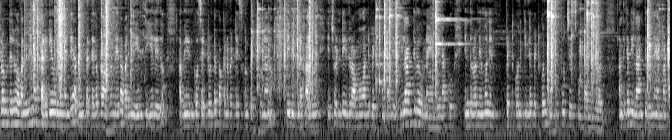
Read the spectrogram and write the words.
ప్రమదలు అవన్నీ నాకు కడిగే ఉన్నాయండి. అవి పెద్దగా ప్రాబ్లం లేదు అవన్నీ ఏం తీయలేదు. అవి ఇంకో సెట్ ఉంటే పక్కన పెట్టేసుకొని పెట్టుకున్నాను. ఈ విగ్రహాలు చూడండి ఇందులో అమ్మవారిని పెట్టుకుంటాను ఇలాంటివే ఉన్నాయండి నాకు. ఇందులోనేమో నేను పెట్టుకొని గిన్నె పెట్టుకొని కొంచెం పూజ చేసుకుంటాను ఇందులో. అందుకని ఇలాంటివి ఉన్నాయన్నమాట.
